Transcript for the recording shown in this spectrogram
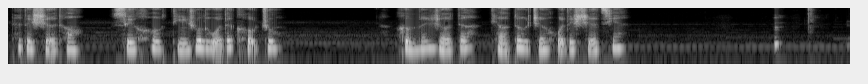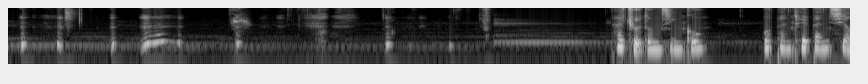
他的舌头随后顶入了我的口中，很温柔的挑逗着我的舌尖。他主动进攻，我半推半就。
